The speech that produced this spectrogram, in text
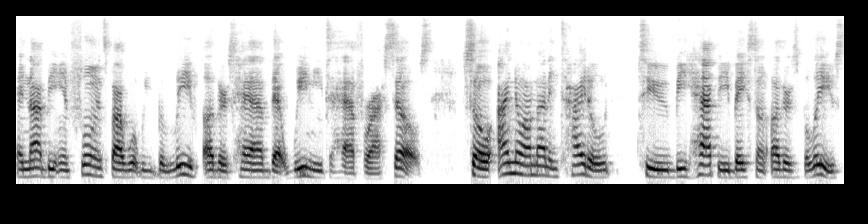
and not be influenced by what we believe others have that we need to have for ourselves. So I know I'm not entitled to be happy based on others' beliefs,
